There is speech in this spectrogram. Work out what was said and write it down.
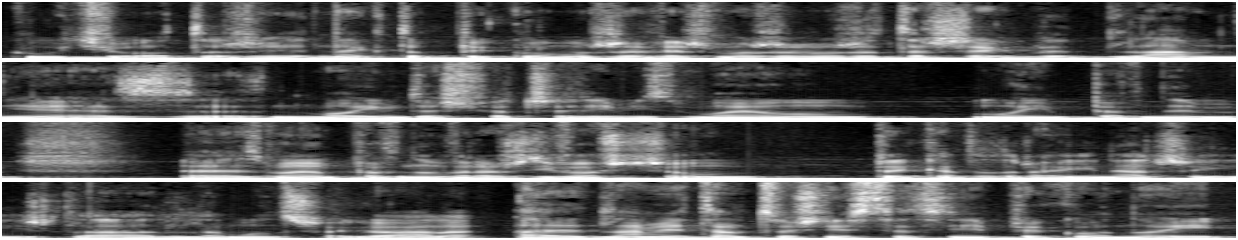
kłócił o to, że jednak to pykło. Może wiesz, może, może też jakby dla mnie z moim doświadczeniem i z moją, moim pewnym, e, z moją pewną wrażliwością pyka to trochę inaczej niż dla, dla młodszego, ale, ale dla mnie tam coś niestety nie pykło. No i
